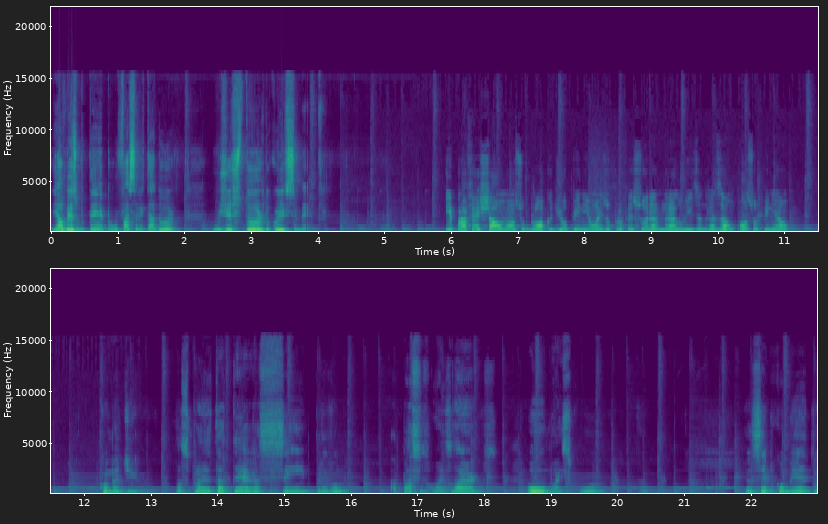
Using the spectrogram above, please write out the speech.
e, ao mesmo tempo, um facilitador, um gestor do conhecimento. E para fechar o nosso bloco de opiniões, o professor André Luiz Andrezão, qual a sua opinião? Como eu digo, nosso planeta Terra sempre evolui a passos mais largos ou mais curtos. Né? Eu sempre comento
